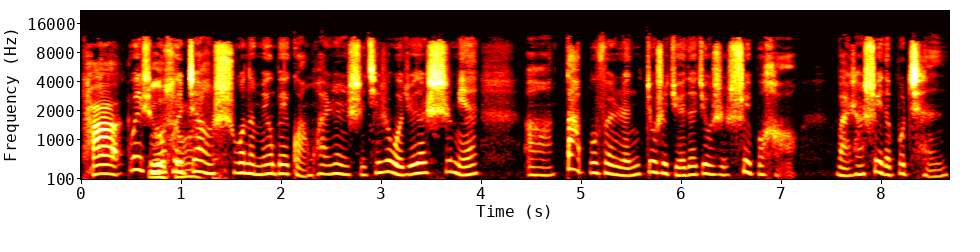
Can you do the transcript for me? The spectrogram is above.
他为什么会这样说呢？没有被广泛认识。其实我觉得失眠，啊、呃，大部分人就是觉得就是睡不好，晚上睡得不沉。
